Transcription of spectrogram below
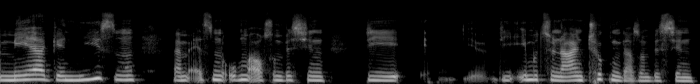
mehr Genießen beim Essen, um auch so ein bisschen die, die emotionalen Tücken da so ein bisschen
